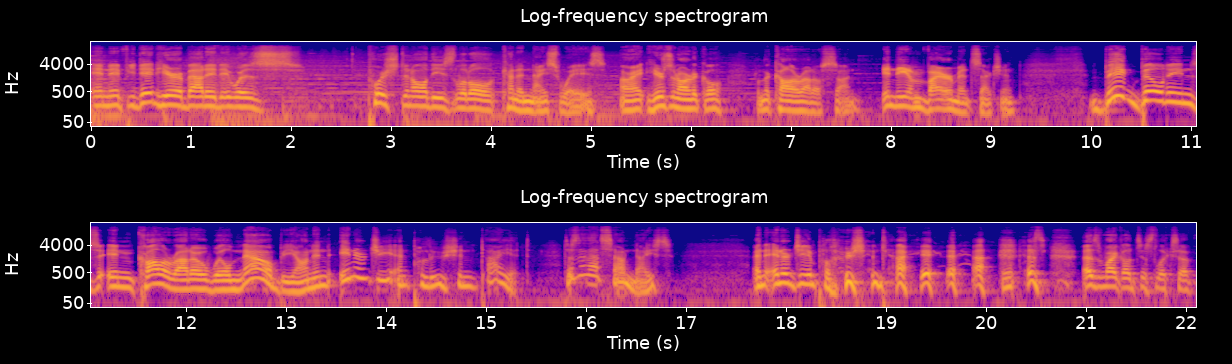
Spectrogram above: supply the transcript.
and if you did hear about it, it was pushed in all these little kind of nice ways. All right, here's an article from the Colorado Sun in the environment section. Big buildings in Colorado will now be on an energy and pollution diet. Doesn't that sound nice? An energy and pollution diet. as, as Michael just looks up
